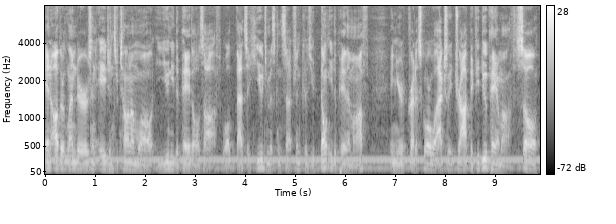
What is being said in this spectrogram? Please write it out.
And other lenders and agents are telling them, well, you need to pay those off. Well, that's a huge misconception because you don't need to pay them off and your credit score will actually drop if you do pay them off. So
